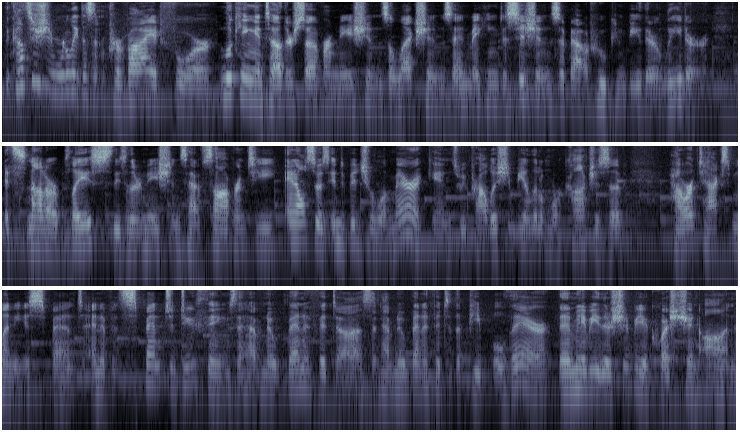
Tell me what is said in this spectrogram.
The Constitution really doesn't provide for looking into other sovereign nations' elections and making decisions about who can be their leader. It's not our place. These other nations have sovereignty. And also as individual Americans, we probably should be a little more conscious of how our tax money is spent, and if it's spent to do things that have no benefit to us and have no benefit to the people there, then maybe there should be a question on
